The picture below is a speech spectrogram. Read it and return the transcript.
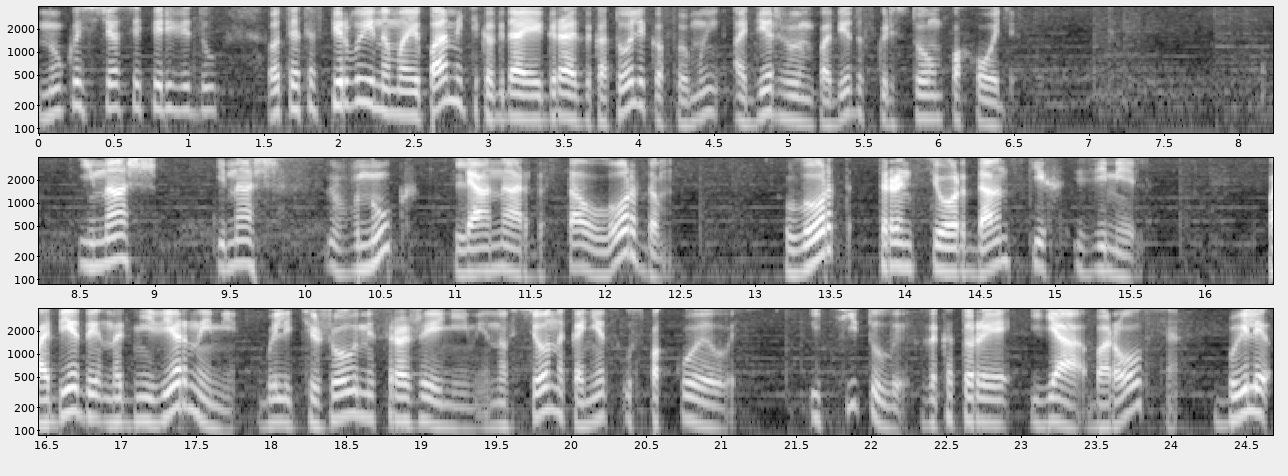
Ну-ка, сейчас я переведу. Вот это впервые на моей памяти, когда я играю за католиков, и мы одерживаем победу в крестовом походе. И наш, и наш внук Леонардо стал лордом, лорд трансиорданских земель. Победы над неверными были тяжелыми сражениями, но все наконец успокоилось. И титулы, за которые я боролся, были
